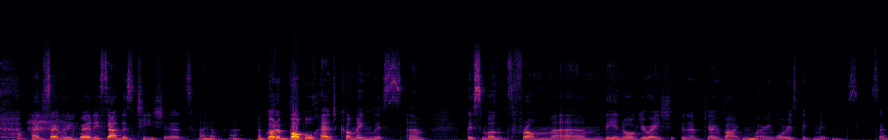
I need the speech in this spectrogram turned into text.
I have so many Bernie Sanders T-shirts. I have. Uh, I've got a bobblehead coming this um, this month from um, the inauguration of Joe Biden, where he wore his big mittens. So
